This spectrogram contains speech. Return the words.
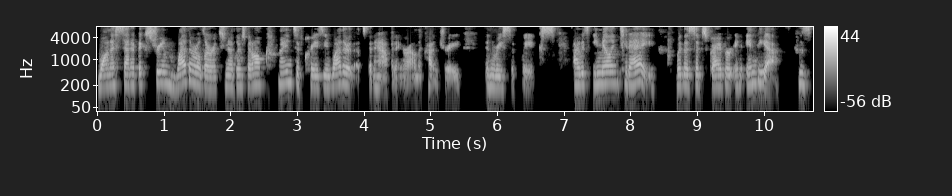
want to set up extreme weather alerts. You know, there's been all kinds of crazy weather that's been happening around the country in recent weeks. I was emailing today with a subscriber in India who's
